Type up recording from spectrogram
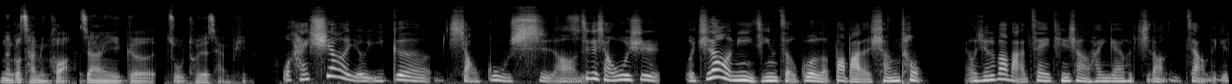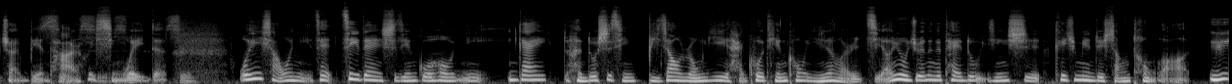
能够产品化这样一个主推的产品。我还需要有一个小故事哦，这个小故事我知道你已经走过了爸爸的伤痛。我觉得爸爸在天上，他应该会知道你这样的一个转变，他而会欣慰的。是，是，是，我也想问你，在这一段时间过后，你应该很多事情比较容易海阔天空，迎刃而解啊。因为我觉得那个态度已经是可以去面对伤痛了啊，予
